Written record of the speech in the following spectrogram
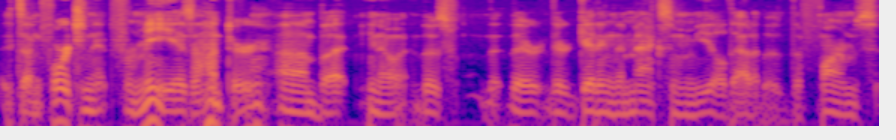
it's unfortunate for me as a hunter um, but you know those they're they're getting the maximum yield out of the, the farms.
